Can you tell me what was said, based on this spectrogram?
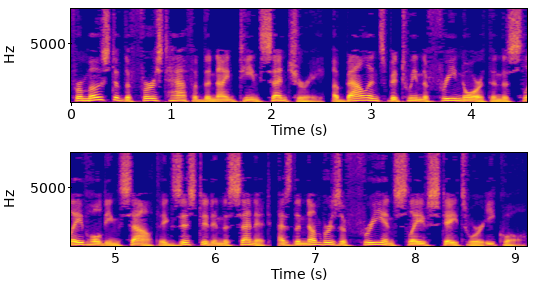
For most of the first half of the 19th century, a balance between the free North and the slaveholding South existed in the Senate, as the numbers of free and slave states were equal.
